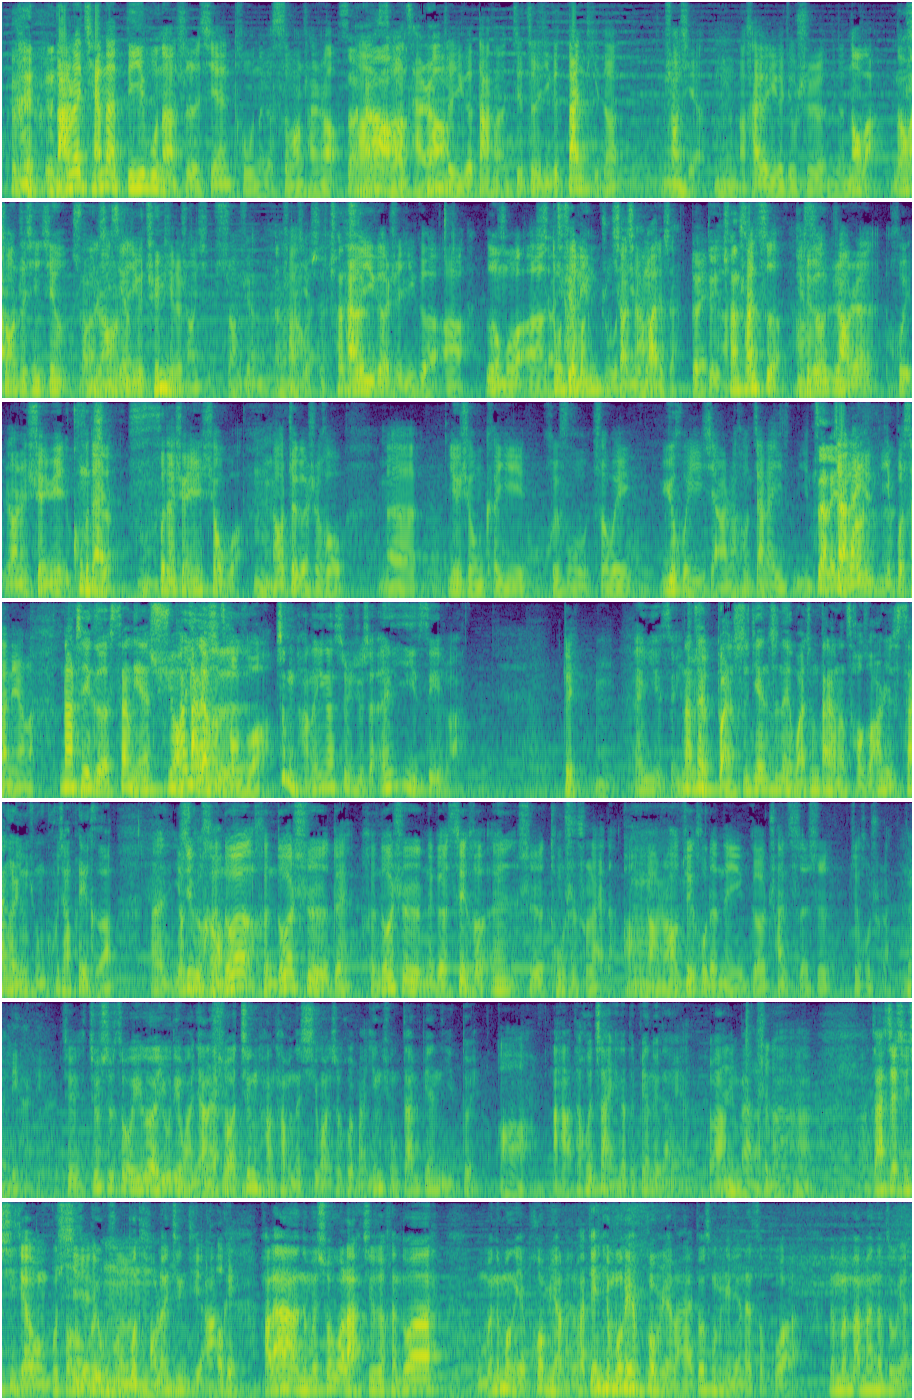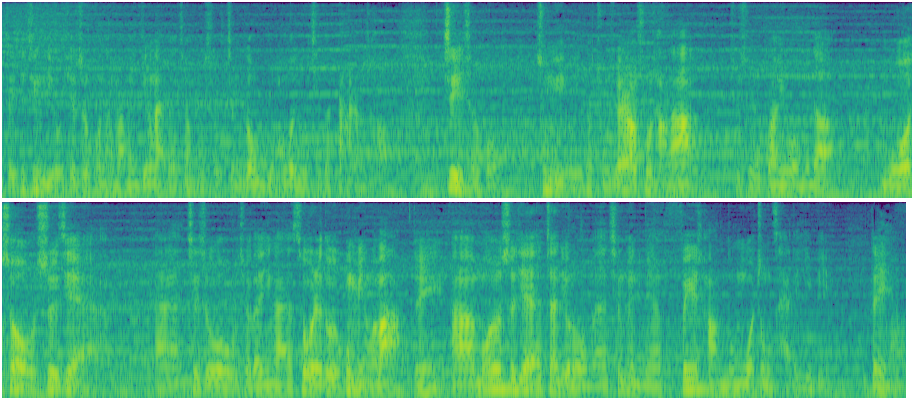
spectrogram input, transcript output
拿出来钱呢，第一步呢是先投那个死亡缠绕，啊，死亡缠绕死亡缠绕这，一个大，这这是一个单体的上血，嗯啊，还有一个就是那个 nova 双之新星，双之新星然后是一个群体的上血上血嗯上血还有一个是一个啊恶魔呃洞穴领主的那个小强嘛，就是对啊对穿刺穿刺，这个让人会让人眩晕，控附带制附带眩晕效果，然后这个时候呃英雄可以回复稍微迂回一下，然后再来一一再来一波再来一一波三连了。那这个三连需要大量的操作，正常的应该顺序是 NEC 是吧？对，嗯，NEC 那在短时间之内完成大量的操作，而且三个英雄互相配合，那要求高基本很多很多是对，很多是那个 C 和 N 是同时出来的哦啊，然后最后的那一个穿刺是最后出来。对厉害厉害就就是作为一个 UD 玩家来说，经常他们的习惯是会把英雄单编一队啊！啊，他会占一个编队单元是吧？明白了是的啊啊啊！大家这些细节我们不说了，我们不说又不不讨论竞技啊。OK，好了，我们说过了，就是很多我们的梦也破灭了，是吧？电竞梦也破灭了，都从那个年代走过了。那么慢慢的走远这些竞技游戏之后呢，慢慢迎来的将会是整个网络游戏的大热潮。这时候终于有一个主角要出场了，就是关于我们的魔兽世界。哎，这时候我觉得应该所有人都有共鸣了吧？对啊，魔兽世界占据了我们青春里面非常浓墨重彩的一笔。对啊，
